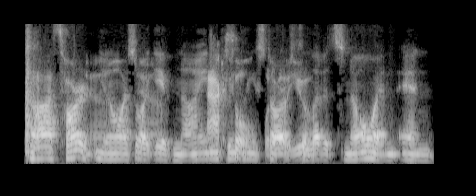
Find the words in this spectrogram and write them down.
Uh, it's hard, Yeah, you know. So I gave nine Axel, twinkling what stars to let it snow, and and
